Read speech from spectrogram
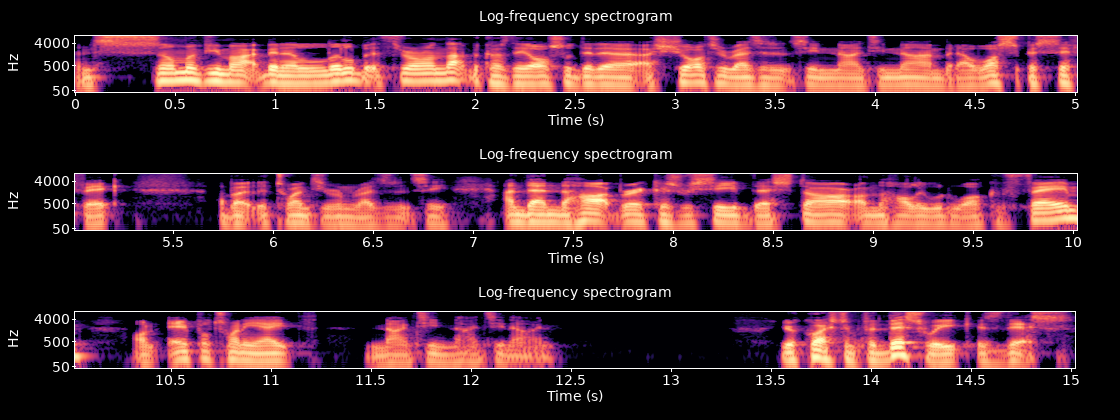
And some of you might have been a little bit thrown on that because they also did a, a shorter residency in 99, but I was specific about the 20 run residency. And then the Heartbreakers received their star on the Hollywood Walk of Fame on April 28th, 1999. Your question for this week is this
